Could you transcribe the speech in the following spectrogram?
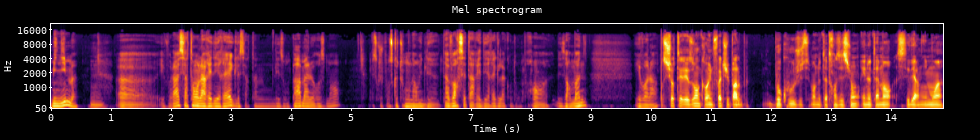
minime. Mm. Euh, et voilà, certains ont l'arrêt des règles, certains ne les ont pas malheureusement. Parce que je pense que tout le monde a envie d'avoir cet arrêt des règles là quand on prend euh, des hormones. Et voilà. Sur tes réseaux, encore une fois, tu parles beaucoup justement de ta transition et notamment ces derniers mois,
